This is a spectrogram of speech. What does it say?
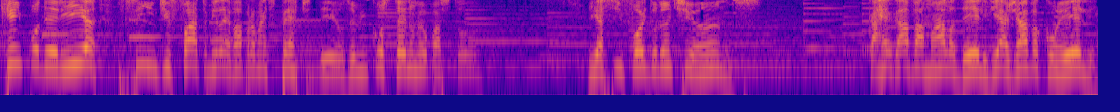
quem poderia, sim, de fato, me levar para mais perto de Deus. Eu me encostei no meu pastor. E assim foi durante anos. Carregava a mala dele, viajava com ele.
